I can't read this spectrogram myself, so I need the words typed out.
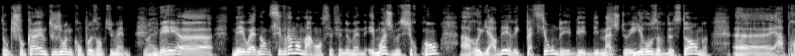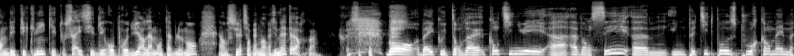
Donc, il faut quand même toujours une composante humaine. mais, euh, mais ouais, non, c'est vraiment marrant ces phénomènes. Et moi, je me surprends à regarder avec passion des, des, des matchs de Heroes of the Storm, euh, apprendre des techniques et tout ça, essayer de les reproduire lamentablement ensuite sur mon ordinateur, quoi. bon, bah écoute, on va continuer à avancer. Euh, une petite pause pour quand même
